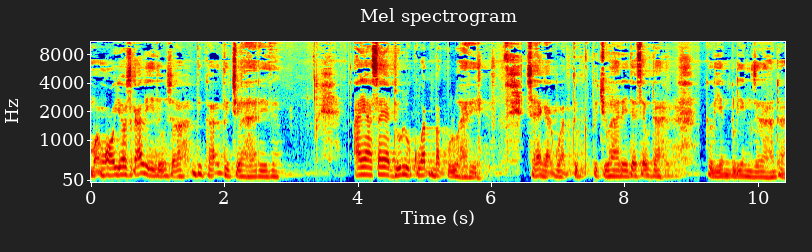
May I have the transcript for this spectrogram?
ngoyo sekali itu salah tiga tujuh hari itu. Ayah saya dulu kuat 40 hari. Saya nggak kuat tujuh hari aja saya udah keliang-keliang sudah ada.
